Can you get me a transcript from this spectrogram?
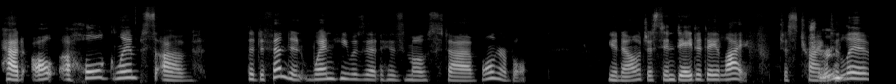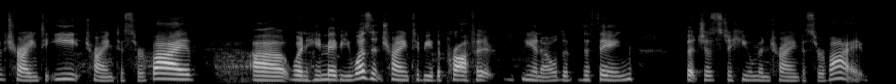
had all a whole glimpse of the defendant when he was at his most uh, vulnerable you know just in day-to-day life just trying to live trying to eat trying to survive uh, when he maybe wasn't trying to be the prophet you know the, the thing but just a human trying to survive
